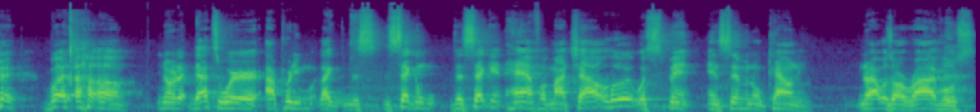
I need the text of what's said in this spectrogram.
but uh, you know, that, that's where I pretty much like this, the second the second half of my childhood was spent in Seminole County. You know, that was our rivals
